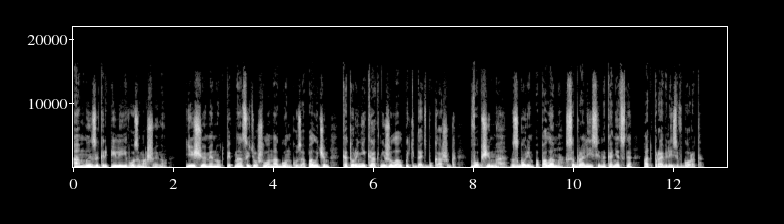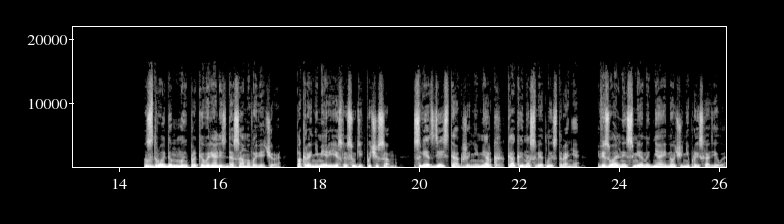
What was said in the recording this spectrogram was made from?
а мы закрепили его за машину — еще минут пятнадцать ушло на гонку за Палычем, который никак не желал покидать букашек. В общем, с горем пополам собрались и, наконец-то, отправились в город. С дроидом мы проковырялись до самого вечера. По крайней мере, если судить по часам. Свет здесь также не мерк, как и на светлой стороне. Визуальной смены дня и ночи не происходило.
